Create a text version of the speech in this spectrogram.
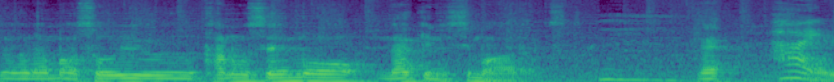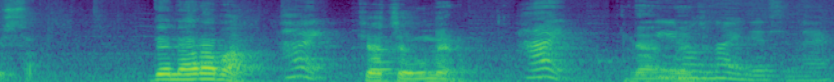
だからまあそういう可能性もなきにしもあらず、ね、はい。森下。で7番。はい。キャッチャー梅野。はい。ね。いろんないですね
